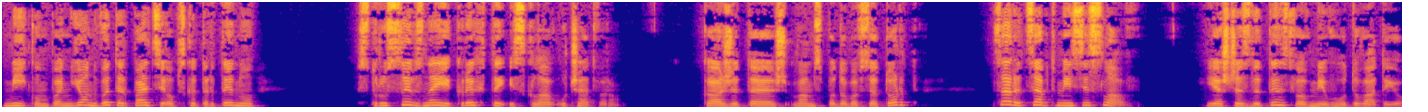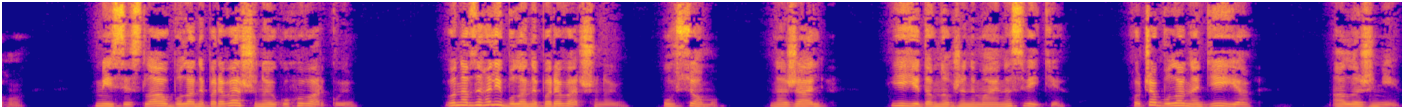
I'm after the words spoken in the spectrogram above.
Мій компаньйон витер пальці об скатертину, струсив з неї крихти і склав у четверо. Кажете, вам сподобався торт? Це рецепт місіс Слав. Я ще з дитинства вмів готувати його. Місіс Слав була неперевершеною куховаркою. Вона взагалі була неперевершеною у всьому. На жаль, її давно вже немає на світі. Хоча була надія, але ж ні,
